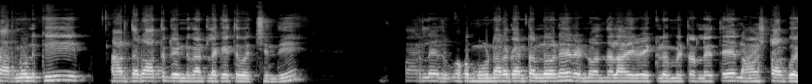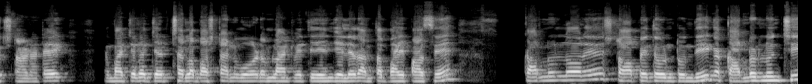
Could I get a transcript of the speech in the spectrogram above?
కర్నూలుకి అర్ధరాత్రి రెండు గంటలకైతే వచ్చింది. పర్లేదు ఒక మూడున్నర గంటల్లోనే రెండు వందల ఇరవై కిలోమీటర్లు అయితే నాన్ స్టాప్గా వచ్చినాడు. అంటే మధ్యలో జడ్చర్ల బస్ స్టాండ్ పోవడం లాంటివి అయితే ఏం చేయలేదు. అంతా బైపాసే. కర్నూలులోనే స్టాప్ అయితే ఉంటుంది. ఇంకా కర్నూలు నుంచి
